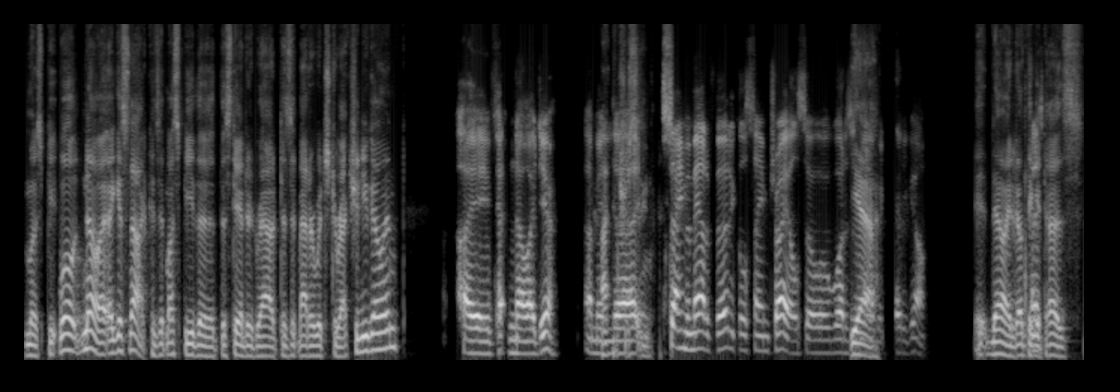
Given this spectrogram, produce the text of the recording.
most people. Well, no, I guess not because it must be the the standard route. Does it matter which direction you go in? I have no idea. I Ah, mean, uh, same amount of vertical, same trail. So what does it Yeah. matter which way you go? It- no, I don't think it does.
